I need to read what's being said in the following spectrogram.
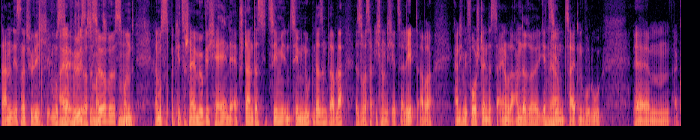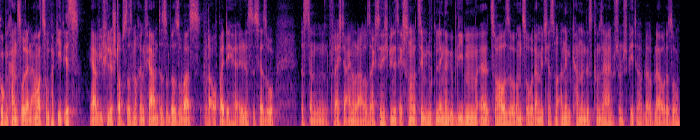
dann ist natürlich, muss Ah ja, der verstehe, was höchste. Service Hm. und dann muss das Paket so schnell wie möglich, hä, in der App stand, dass die 10, Mi- in 10 Minuten da sind, bla bla. Also sowas habe ich noch nicht jetzt erlebt, aber kann ich mir vorstellen, dass der ein oder andere jetzt Ja. hier in Zeiten, wo du ähm, gucken kannst, wo dein Amazon-Paket ist, ja, wie viele Stops das noch entfernt ist oder sowas. Oder auch bei DHL ist es ja so, dass dann vielleicht der eine oder andere sagt, ich bin jetzt extra noch mal 10 Minuten länger geblieben äh, zu Hause und so, damit ich das noch annehmen kann und jetzt kommen sie eine halbe Stunde später, bla bla bla oder so.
